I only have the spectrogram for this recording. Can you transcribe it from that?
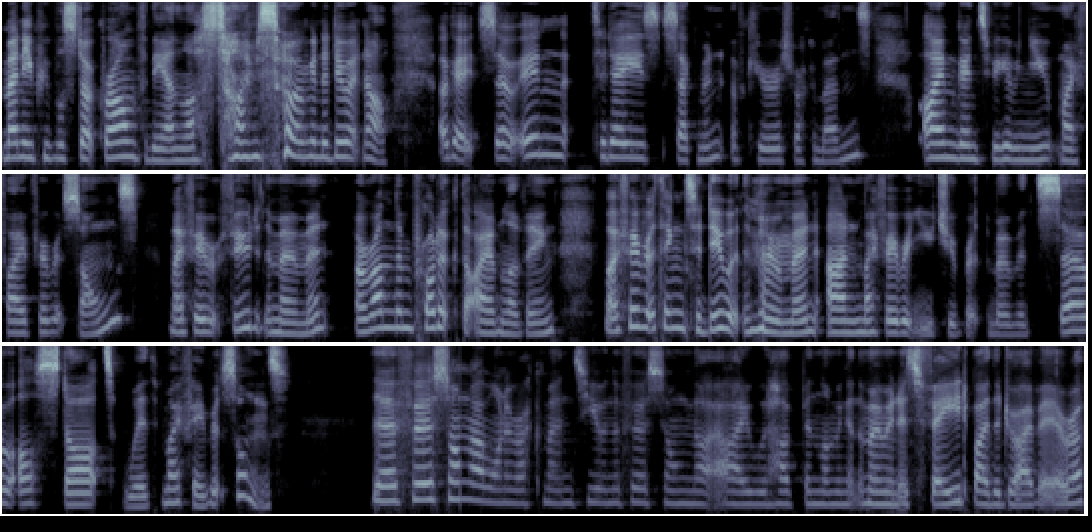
many people stuck around for the end last time, so I'm going to do it now. Okay, so in today's segment of curious recommends, I'm going to be giving you my five favorite songs my favourite food at the moment, a random product that I am loving, my favourite thing to do at the moment, and my favourite YouTuber at the moment. So I'll start with my favourite songs. The first song I want to recommend to you, and the first song that I would have been loving at the moment, is "Fade" by the Driver Era.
